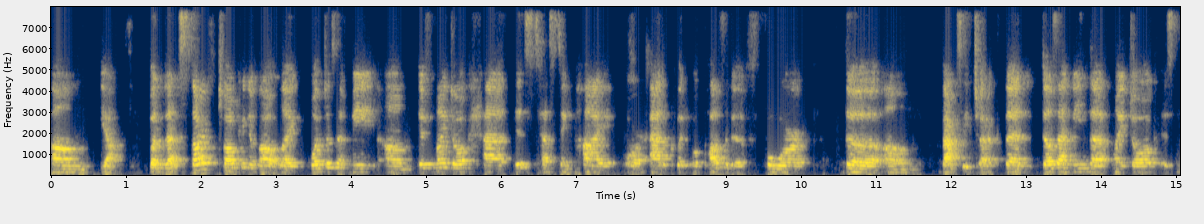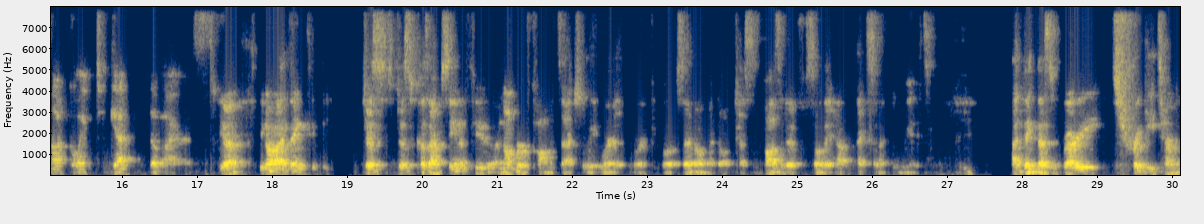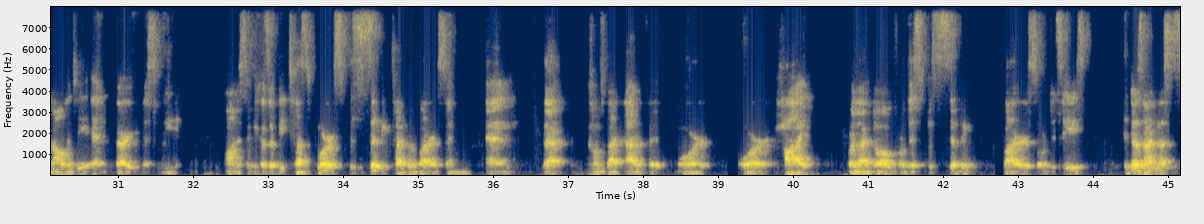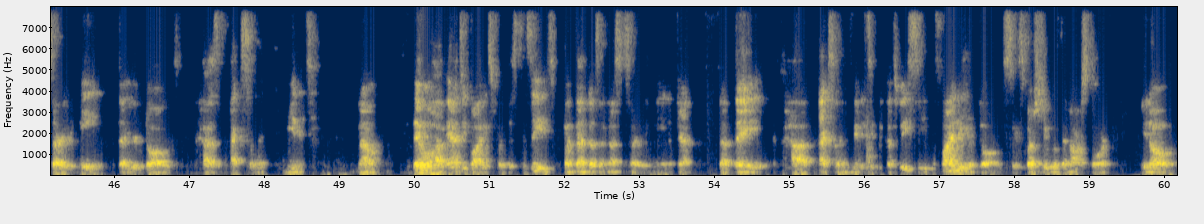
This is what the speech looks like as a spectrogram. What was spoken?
um yeah, but let's start talking about like, what does it mean, um, if my dog is testing high or adequate or positive for the, um, Vaccicheck, then does that mean that my dog is not going to get the virus? Yeah, you know, I think just just because I've seen a few, a number of comments actually where where people have said, "Oh, my dog tested positive, so they have excellent immunity." I think that's very tricky terminology and very misleading, honestly, because if you test for a specific type of virus and and that comes back adequate or or high for that dog for this specific virus or disease, it does not necessarily mean that your dog has excellent immunity. Now, they will have antibodies for this disease, but that doesn't necessarily mean again that they have excellent immunity because we see plenty of dogs, especially within our store, you know,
